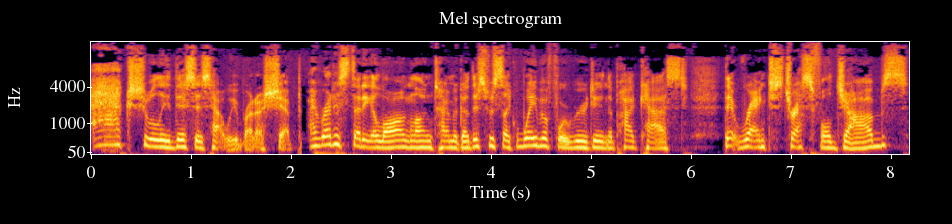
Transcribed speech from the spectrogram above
actually, this is how we run a ship. I read a study a long, long time ago. This was like way before we were doing the podcast that ranked stressful jobs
